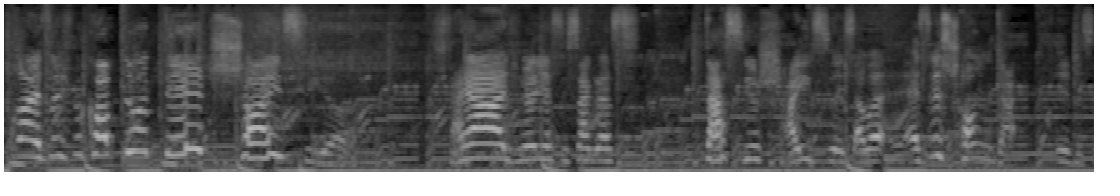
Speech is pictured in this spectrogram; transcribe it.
Preise. Ich bekomme nur den Scheiß hier. Naja, ich will jetzt nicht sagen, dass das hier scheiße ist, aber es ist schon geil. Ihr wisst,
